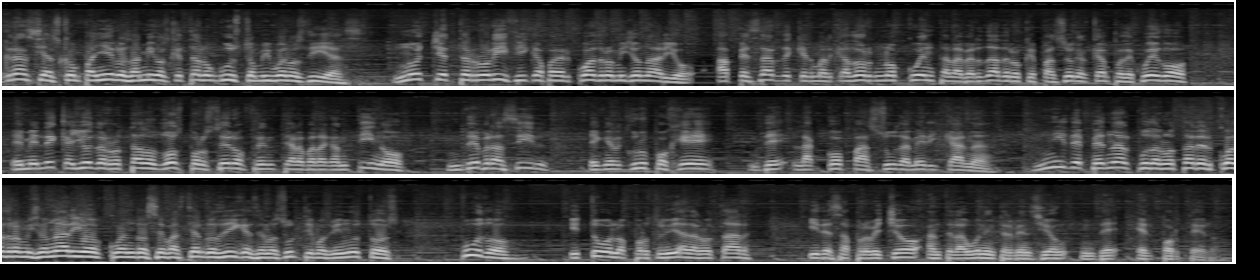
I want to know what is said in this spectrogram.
Gracias compañeros, amigos, ¿qué tal? Un gusto, muy buenos días. Noche terrorífica para el cuadro millonario. A pesar de que el marcador no cuenta la verdad de lo que pasó en el campo de juego, MLE cayó derrotado 2 por 0 frente al Bragantino de Brasil en el grupo G de la Copa Sudamericana. Ni de penal pudo anotar el cuadro millonario cuando Sebastián Rodríguez en los últimos minutos pudo y tuvo la oportunidad de anotar y desaprovechó ante la buena intervención del el portero.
